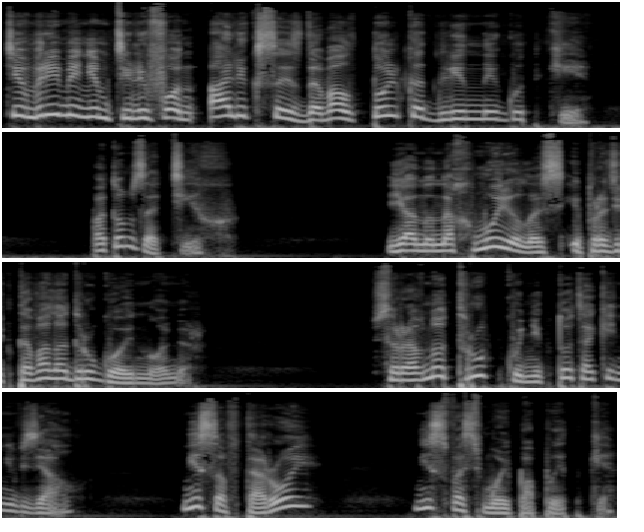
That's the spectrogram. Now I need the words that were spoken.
Тем временем телефон Алекса издавал только длинные гудки. Потом затих. Яна нахмурилась и продиктовала другой номер. Все равно трубку никто так и не взял. Ни со второй, ни с восьмой попытки.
